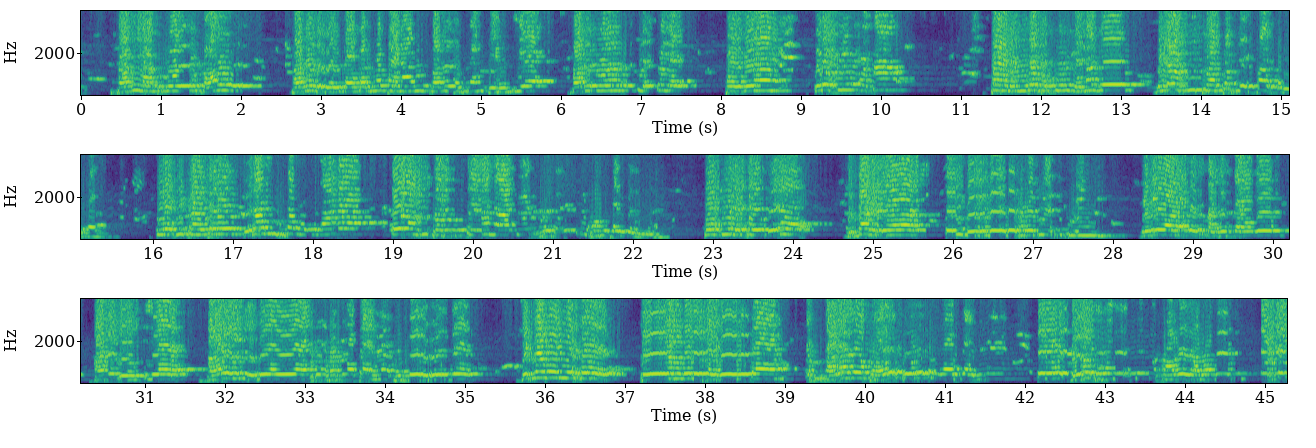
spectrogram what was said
ਸਾਡੀ ਹੱਥ ਜੋੜ ਸਾਰੇ ਸਾਡੇ ਬਜ਼ੁਰਗਾਂ ਕਰਨਾ ਪੈਣਾ ਨੂੰ ਸਾਡੇ ਲੋਕਾਂ ਨੂੰ ਬੇਨਤੀ ਹੈ। ਸਾਡੇ ਕੋਲ ਇਸ ਪੌਦੇ ਉਹ ਅਸੀਂ ਅਸਾਂ ਭੈਣਾਂ ਦਾ ਬੱਚੇ ਨੂੰ ਦੇਵਾਂਗੇ, ਜਿਹੜਾ ਅਸੀਂ ਪ੍ਰੋਪਰ ਦੇਖਭਾਲ ਕਰੇਗਾ ਤੇ ਅਸੀਂ ਪ੍ਰੋਪਰ ਜਿਹੜਾ ਵੀ ਮੁੱਦਾ ਲੱਗਦਾ ਉਹ ਅਸੀਂ ਪ੍ਰੋਪਰ ਨਾਲ ਕੇ ਫੋਨ ਕਰ ਕਰਾਂਗੇ। ਤੇ ਅਸੀਂ ਉਹ ਜਿਹੜਾ ਮੁੱਦਾ ਲੱਗਿਆ ਉਹਦੀ ਦੇਖਦੇ ਦੇ ਸਮੇਂ ਅਸੀਂ ਪੂਰੀ ਜਿਹੜੇ ਆ ਮਦਦ ਕਰਾਂਗੇ। ਸਾਡੀ ਬੇਨਤੀ ਹੈ, ਸਾਰੇ ਹੀ ਜਿੱਦੇ ਆਏ ਆ, ਸਾਡੀਆਂ ਭੈਣਾਂ, ਬੱਚੇ, ਬਜ਼ੁਰਗ ਜਿੰਨਾ ਦਾ ਵੀ ਇੱਥੇ ਪ੍ਰੋਗਰਾਮ ਦੇ ਕਰਦੇ ਹੁੰਦਾ ਸਾਰਿਆਂ ਦਾ ਬਹੁਤ ਬਹੁਤ ਧੰਨਵਾਦ ਕਰਦੇ ਹਾਂ। ਤੇ ਥੋੜਾ ਥੋੜਾ ਕਰਕੇ ਸਾਰੇ ਤੇ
